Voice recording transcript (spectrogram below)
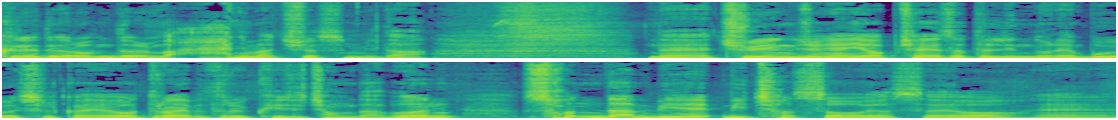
그래도 여러분들 많이 맞추셨습니다. 네. 주행 중에 옆차에서 들린 노래 뭐였을까요? 드라이브 스루 퀴즈 정답은 손담비의 미쳤어 였어요. 예. 네.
